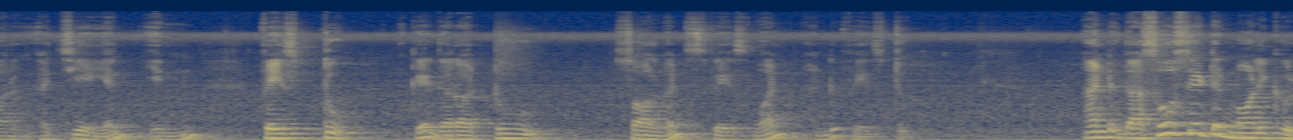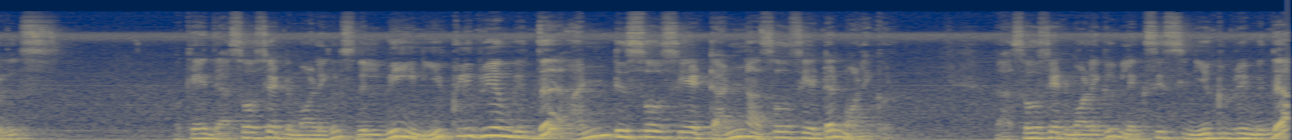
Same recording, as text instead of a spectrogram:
are HAN in phase two okay there are two solvents, phase one and phase two and the associated molecules okay the associated molecules will be in equilibrium with the undissociated unassociated molecule the associated molecule will exist in equilibrium with the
